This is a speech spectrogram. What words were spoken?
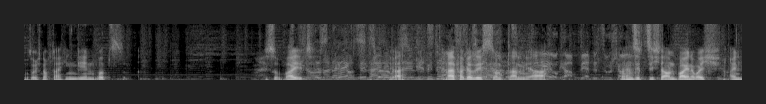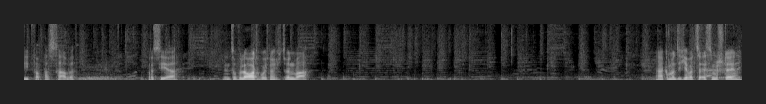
soll ich noch da hingehen? Ups. Ist so weit. Ja, na vergesse ich es und dann ja, dann sitze ich da und weine, weil ich ein Lied verpasst habe. Was hier? Sind so viele Orte, wo ich noch nicht drin war. Da kann man sich was zu essen bestellen.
